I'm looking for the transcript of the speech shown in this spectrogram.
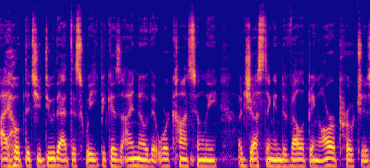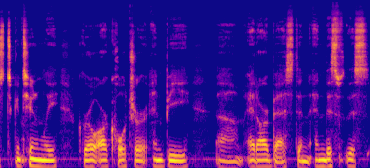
I hope that you do that this week because I know that we're constantly adjusting and developing our approaches to continually grow our culture and be um, at our best. And and this this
